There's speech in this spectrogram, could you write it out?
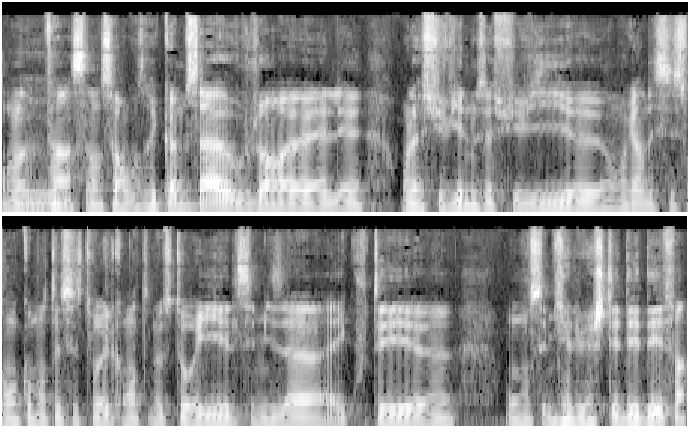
On, s'est rencontrés comme ça, où genre, euh, elle est- on l'a suivi, elle nous a suivi, euh, on regardait ses, on commentait ses stories, elle commentait nos stories, elle s'est mise à, à écouter, on s'est mis à lui acheter des dés. Enfin,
